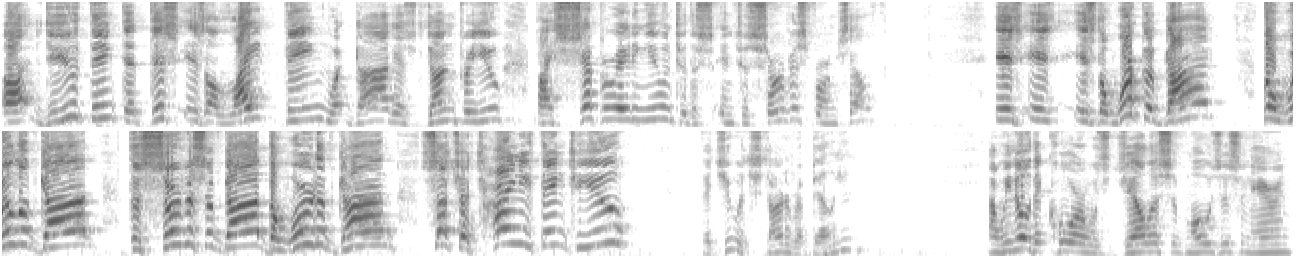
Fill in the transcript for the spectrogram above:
Uh, do you think that this is a light thing, what God has done for you by separating you into, the, into service for Himself? is, is, is the work of God, the will of God, the service of God, the Word of God, such a tiny thing to you that you would start a rebellion? Now we know that Korah was jealous of Moses and Aaron,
